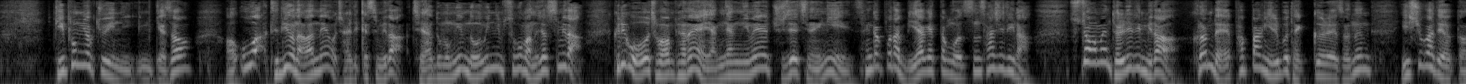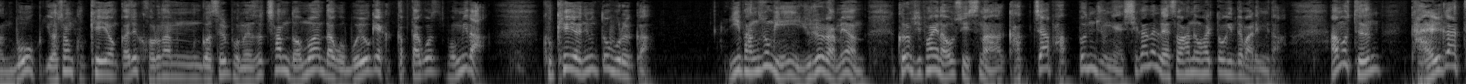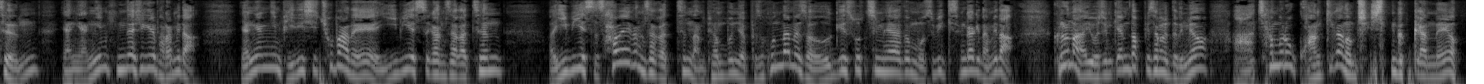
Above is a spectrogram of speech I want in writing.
비폭력 주인님께서 어, 우와 드디어 나왔네요. 잘 듣겠습니다. 제아두목님 노미님 수고 많으셨습니다. 그리고 저번 편에 양양님의 주제 진행이 생각보다 미약했던 것은 사실이나 수정하면 될 일입니다. 그런데 팟빵 일부 댓글에서는 이슈가 되었던 모 여성 국회의원까지 거론하는 것을 보면서 참 너무한다고 모욕에 가깝다고 봅니다. 국회의원이면 또 모를까? 이 방송이 유료라면 그런 비판이 나올 수 있으나 각자 바쁜 중에 시간을 내서 하는 활동인데 말입니다. 아무튼 달 같은 양양님 힘내시길 바랍니다. 양양님 BDC 초반에 EBS 강사 같은 아, EBS 사회 강사 같은 남편분 옆에서 혼나면서 의기소침해하던 모습이 생각이 납니다. 그러나 요즘 깸덕비상을 들으며 아 참으로 광기가 넘치시는 것 같네요.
